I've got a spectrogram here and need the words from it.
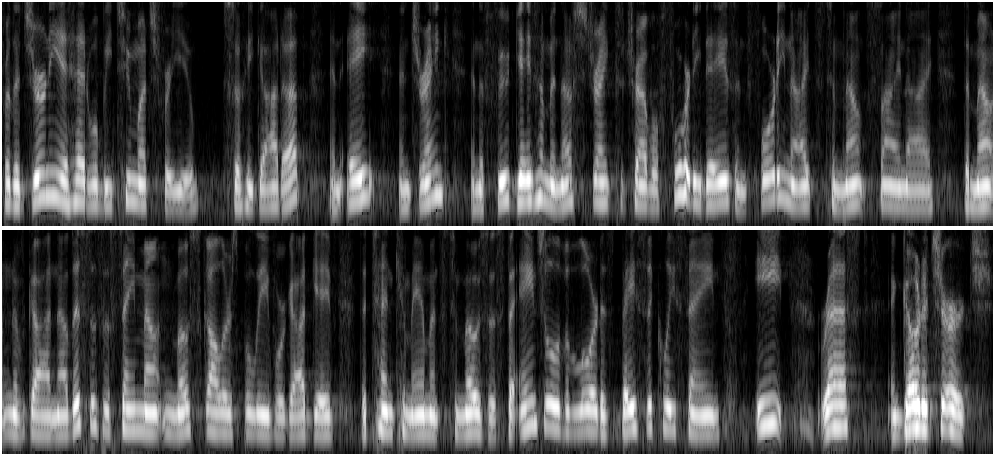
for the journey ahead will be too much for you. So he got up and ate and drank, and the food gave him enough strength to travel 40 days and 40 nights to Mount Sinai, the mountain of God. Now, this is the same mountain most scholars believe where God gave the Ten Commandments to Moses. The angel of the Lord is basically saying, Eat, rest, and go to church.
